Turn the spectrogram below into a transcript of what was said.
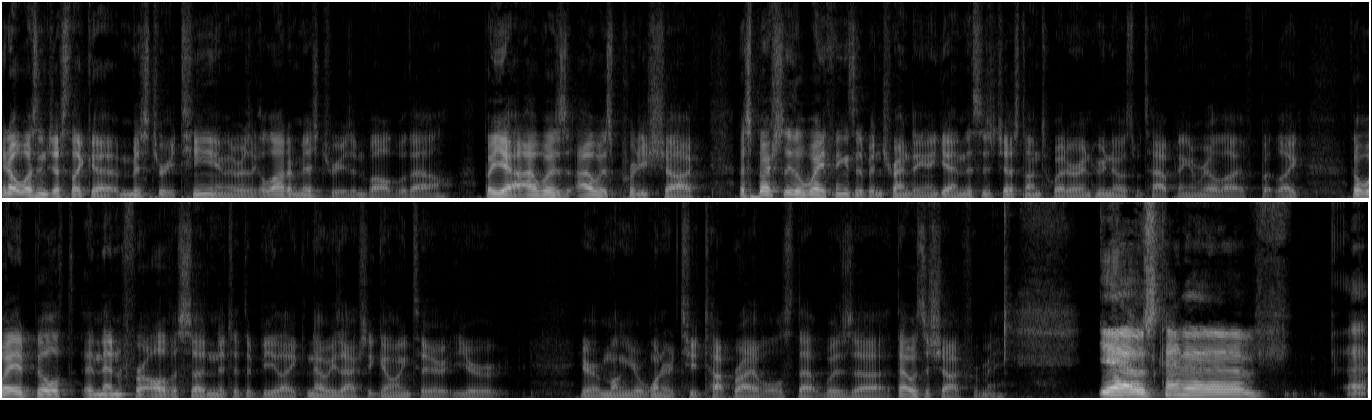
you know, it wasn't just like a mystery team. There was like a lot of mysteries involved with Al. But yeah, I was I was pretty shocked, especially the way things have been trending. Again, this is just on Twitter, and who knows what's happening in real life. But like the way it built, and then for all of a sudden it had to be like, no, he's actually going to your, you're among your one or two top rivals. That was uh, that was a shock for me. Yeah, it was kind of uh,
